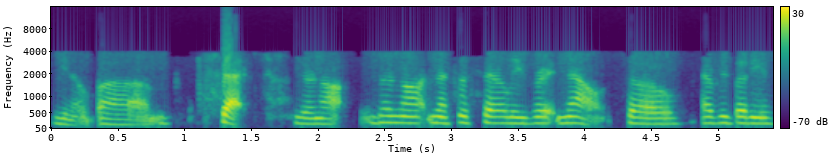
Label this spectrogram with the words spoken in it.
you know, um, set. They're not, they're not necessarily written out. So everybody's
